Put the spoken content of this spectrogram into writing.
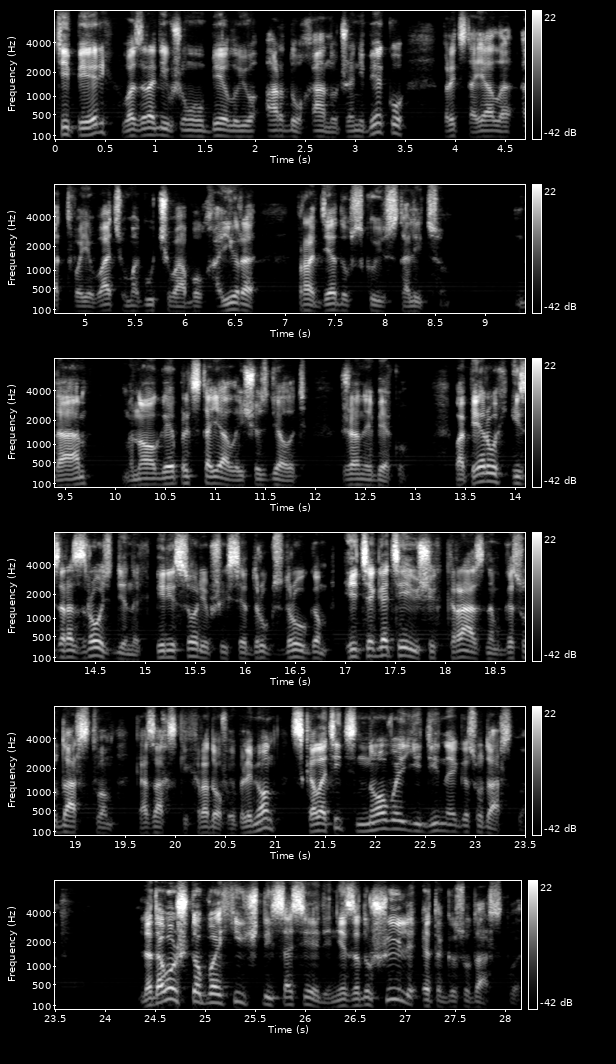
Теперь возродившему Белую Орду хану Джанибеку предстояло отвоевать у могучего Абулхаира прадедовскую столицу. Да, Многое предстояло еще сделать Жанне Беку. Во-первых, из разрозненных, перессорившихся друг с другом и тяготеющих к разным государствам казахских родов и племен сколотить новое единое государство. Для того, чтобы хищные соседи не задушили это государство,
